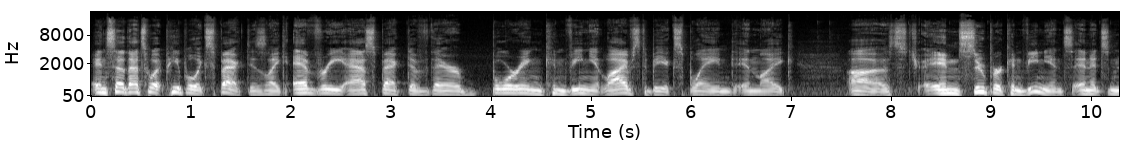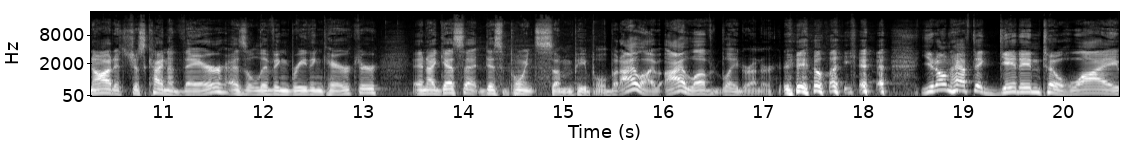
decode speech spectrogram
and so that's what people expect is like every aspect of their boring, convenient lives to be explained in like uh in super convenience and it's not it's just kind of there as a living breathing character and i guess that disappoints some people but i love i loved blade runner. Like you don't have to get into why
